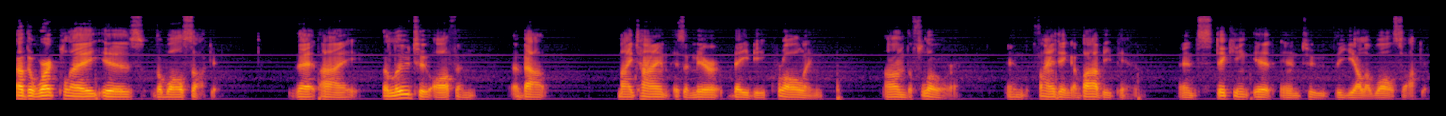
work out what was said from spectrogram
of the work play is the wall socket that I allude to often about my time as a mere baby crawling on the floor and finding a bobby pin and sticking it into the yellow wall socket.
